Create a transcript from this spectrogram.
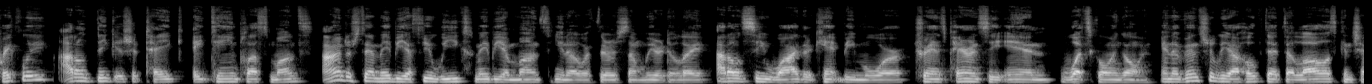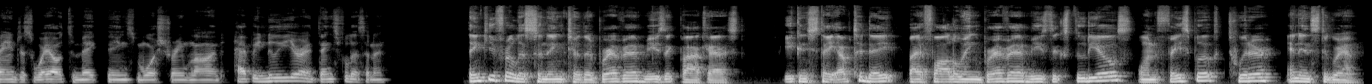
quickly. I don't think it should take 18 plus months. I understand maybe a few weeks, maybe a month, you know, if there's some weird delay. I don't see why there can't be more transparency in what's going on. And eventually, I hope that the laws can change as well to make things more streamlined. Happy New Year and thanks for listening. Thank you for listening to the Breve Music Podcast. You can stay up to date by following Breve Music Studios on Facebook, Twitter, and Instagram.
